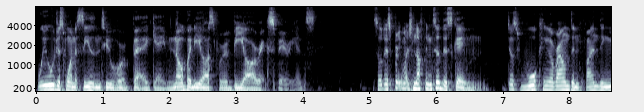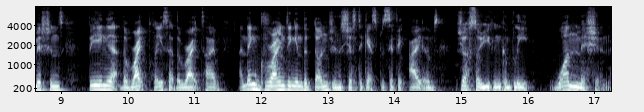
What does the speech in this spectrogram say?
We all just want a season two or a better game. Nobody asked for a VR experience. So there's pretty much nothing to this game. Just walking around and finding missions, being at the right place at the right time, and then grinding in the dungeons just to get specific items, just so you can complete one mission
